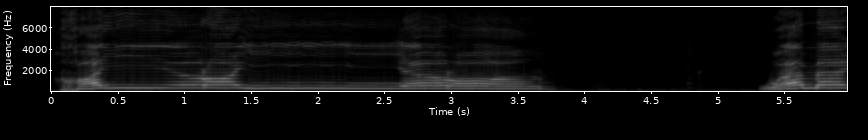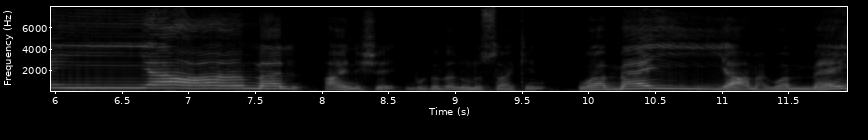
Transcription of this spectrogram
Hayrayyera ve men ya'mel aynı şey. Burada da nunu sakin. Ve men ya'mel ve men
